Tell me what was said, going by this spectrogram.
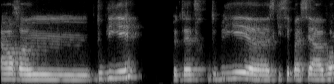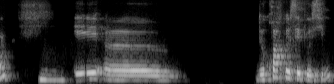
Alors, euh, d'oublier, peut-être, d'oublier euh, ce qui s'est passé avant hmm. et euh, de croire que c'est possible.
